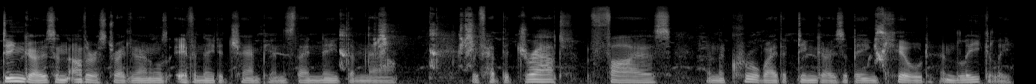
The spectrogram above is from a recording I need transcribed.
dingoes and other Australian animals ever needed champions, they need them now. We've had the drought, fires, and the cruel way that dingoes are being killed and legally.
